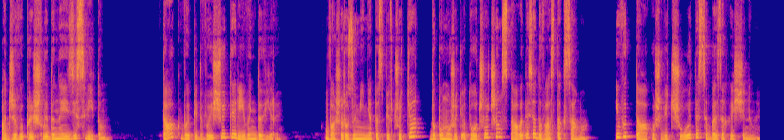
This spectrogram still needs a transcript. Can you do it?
адже ви прийшли до неї зі світом. Так ви підвищуєте рівень довіри. Ваше розуміння та співчуття допоможуть оточуючим ставитися до вас так само, і ви також відчуєте себе захищеними.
